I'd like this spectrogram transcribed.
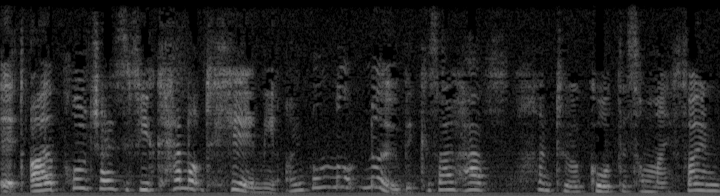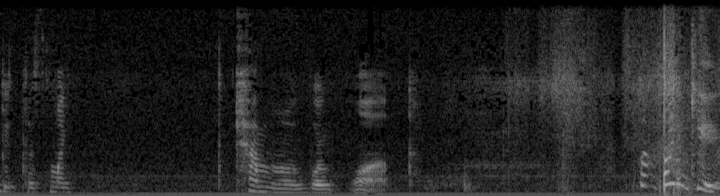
it. I apologise if you cannot hear me. I will not know because I have had to record this on my phone because my camera won't work. But thank you.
